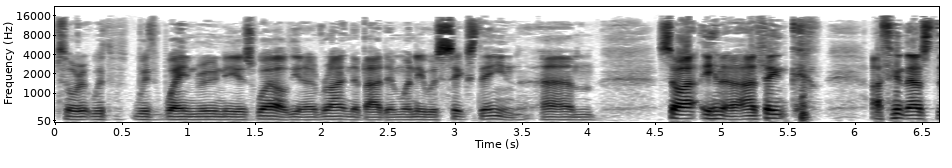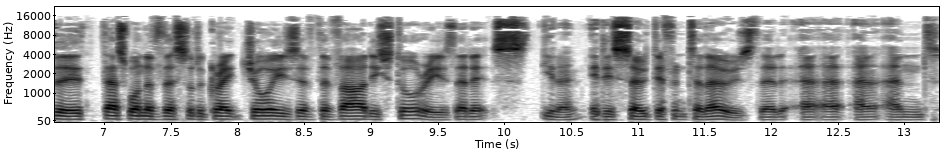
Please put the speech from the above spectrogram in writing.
saw it with with Wayne Rooney as well you know writing about him when he was 16 um, so I, you know I think I think that's the that's one of the sort of great joys of the Vardy story is that it's you know it is so different to those that uh, uh, and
